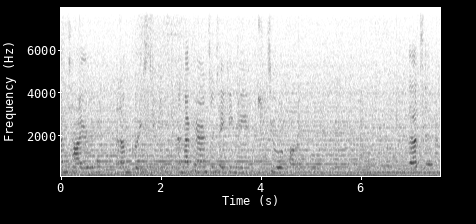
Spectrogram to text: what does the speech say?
I'm tired and I'm greasy, and my parents are taking me to a park. That's it.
